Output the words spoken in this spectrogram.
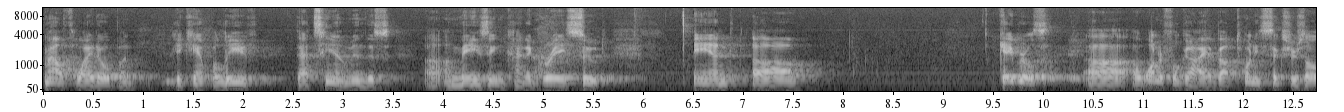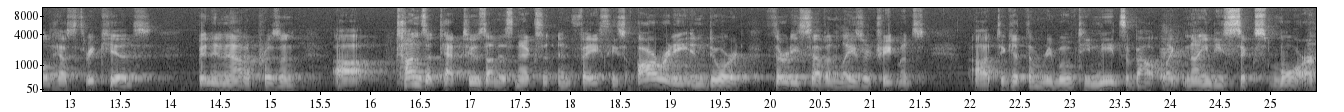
mouth wide open. He can't believe that's him in this uh, amazing kind of gray suit. And uh, Gabriel's uh, a wonderful guy, about 26 years old, has three kids, been in and out of prison, uh, tons of tattoos on his neck and face. He's already endured 37 laser treatments uh, to get them removed. He needs about like 96 more,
